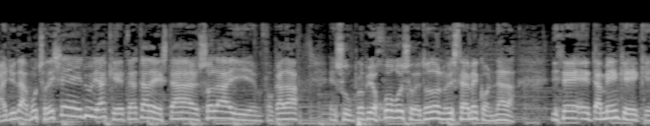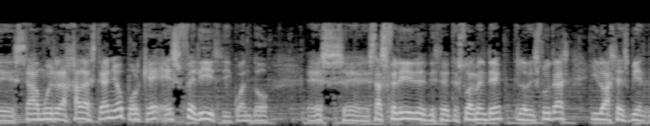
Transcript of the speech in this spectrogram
ayuda mucho. Dice Nuria que trata de estar sola y enfocada en su propio juego y sobre todo no distraerme con nada. Dice eh, también que, que está muy relajada este año porque es feliz y cuando es, eh, estás feliz, dice textualmente, lo disfrutas y lo haces bien.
